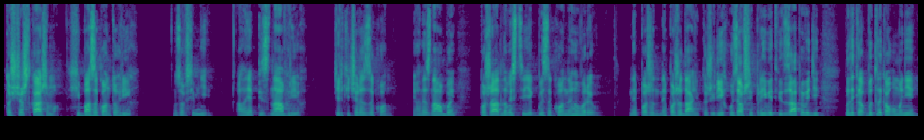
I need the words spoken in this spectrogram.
то що ж скажемо? Хіба закон то гріх? Зовсім ні. Але я пізнав гріх тільки через закон. Я не знав би пожадливості, якби закон не говорив. не пожа- пожадай. Тож гріх, узявши привід від заповіді, викликав у мені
